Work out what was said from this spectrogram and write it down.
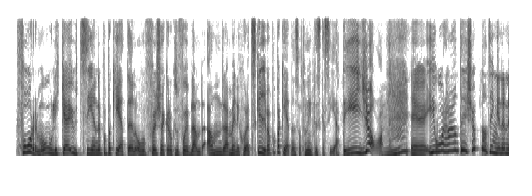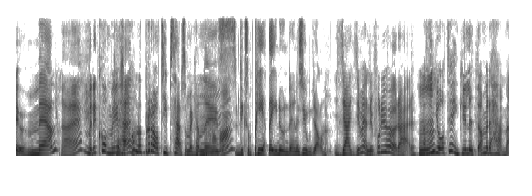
form och olika utseende på paketen och försöker också få ibland andra människor att skriva på paketen så att hon inte ska se att det är jag. Eh, I år har jag inte köpt någonting ännu men Nej, men det kommer ju här. kommer något bra tips här som jag kan eh, s- liksom peta in under hennes julgran. Jajamän, nu får du ju höra här. Alltså jag tänker ju lite, ja men det här med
